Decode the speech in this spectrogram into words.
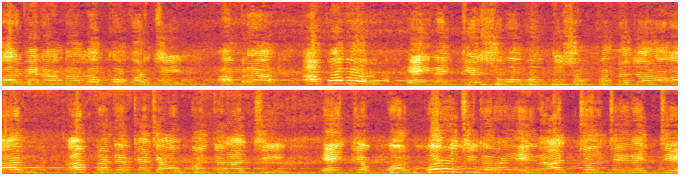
করবে না। আমরা লক্ষ্য করছি, আমরা আপামর এই রাজ্যের শুভবুদ্ধি সম্পন্ন জনগণ, আপনাদের কাছে আহ্বান জানাচ্ছি, এই যে পরিচিত এই রাজ চলছে এই রাজ্যে,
